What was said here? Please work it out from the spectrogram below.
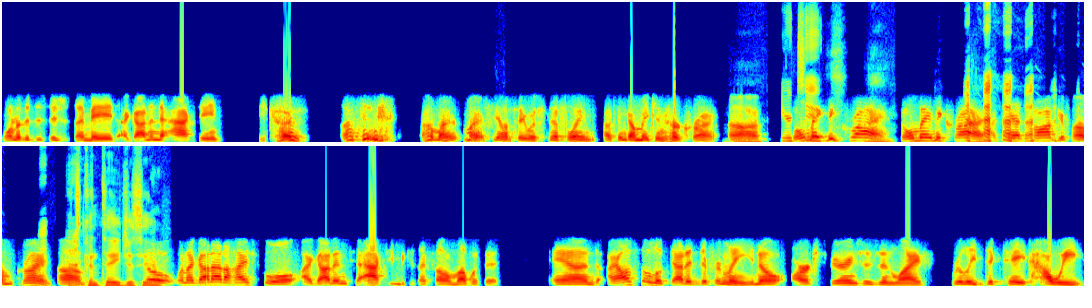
one of the decisions I made, I got into acting because I think uh, my my fiance was sniffling. I think I'm making her cry. Uh, don't too. make me cry. Don't make me cry. I can't talk if I'm crying. It's Um, contagious here. so when I got out of high school, I got into acting because I fell in love with it. And I also looked at it differently. You know, our experiences in life really dictate how we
